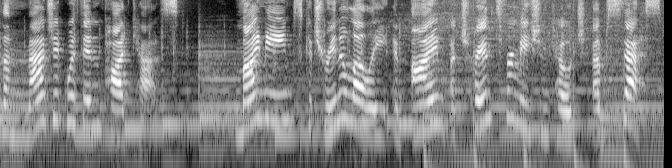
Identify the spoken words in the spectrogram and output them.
the Magic Within podcast. My name's Katrina Lelli, and I'm a transformation coach obsessed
